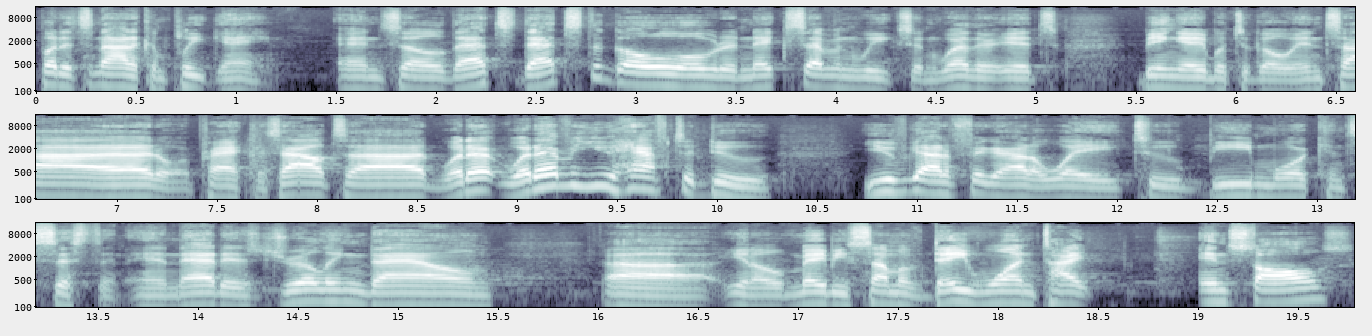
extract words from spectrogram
but it's not a complete game. And so that's that's the goal over the next seven weeks, and whether it's being able to go inside or practice outside, whatever whatever you have to do you've got to figure out a way to be more consistent, and that is drilling down, uh, you know, maybe some of day one type installs,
